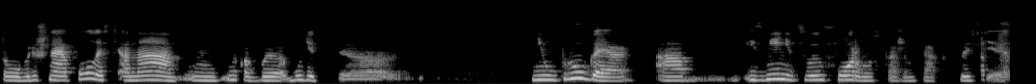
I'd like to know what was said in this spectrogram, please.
то брюшная полость, она, ну, как бы будет не упругая, а изменит свою форму, скажем так. То есть э,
